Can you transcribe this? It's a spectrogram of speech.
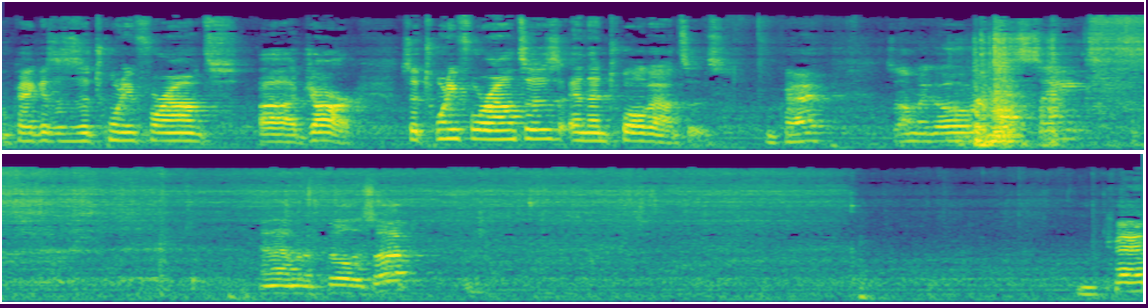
Okay, because this is a 24 ounce uh, jar. So 24 ounces and then 12 ounces. Okay. So I'm gonna go over to the sink. And I'm gonna fill this up. Okay,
